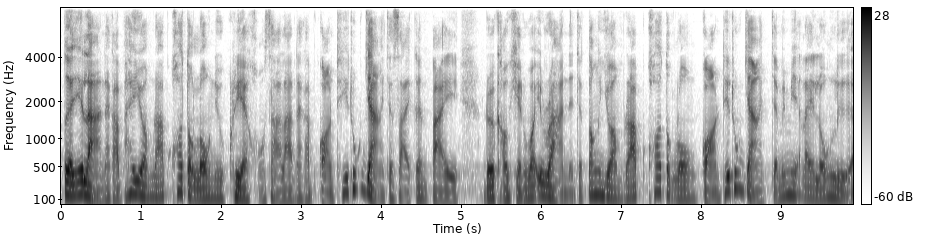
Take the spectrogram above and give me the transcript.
เตือนอิหร่านนะครับให้ยอมรับข้อตกลงนิวเคลียร์ของสหรัฐนะครับก่อนที่ทุกอย่างจะสายเกินไป โดยเขาเขียนว่าอิหร่านเนี่ยจะต้องยอมรับข้อตกลงก่อนที่ทุกอย่างจะไม่มีอะไรหลงเหลือ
